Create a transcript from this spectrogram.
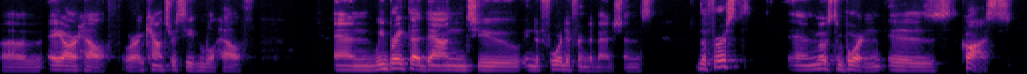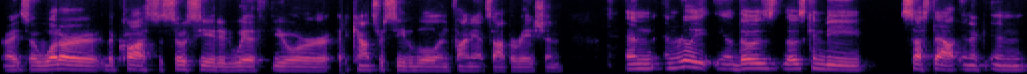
of AR health or accounts receivable health. And we break that down into, into four different dimensions. The first and most important is costs right so what are the costs associated with your accounts receivable and finance operation and and really you know those those can be sussed out in a, in,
